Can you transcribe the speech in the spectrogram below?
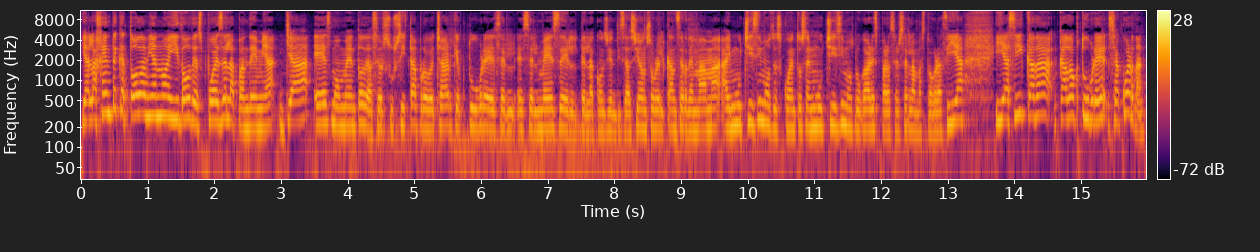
Y a la gente que todavía no ha ido después de la pandemia, ya es momento de hacer su cita, aprovechar que octubre es el, es el mes de la concientización sobre el cáncer de mama. Hay muchísimos descuentos en muchísimos lugares para hacerse la mastografía. Y así cada, cada octubre se acuerdan,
